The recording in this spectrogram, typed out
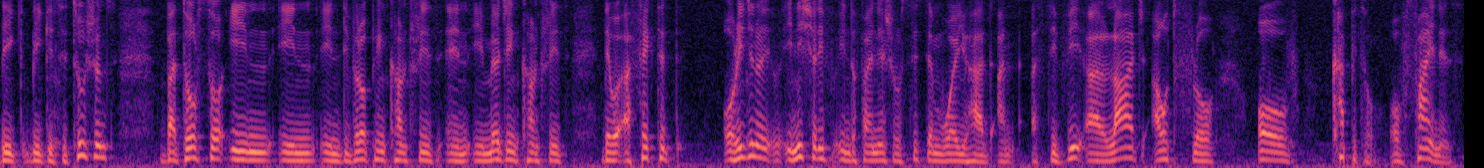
big, big institutions, but also in, in, in developing countries and emerging countries, they were affected originally, initially in the financial system where you had an, a severe, a large outflow of capital, of finance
